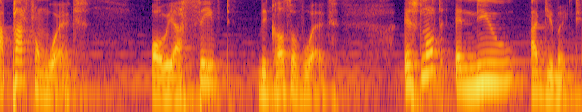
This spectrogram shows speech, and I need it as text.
apart from works or we are saved because of works It's not a new argument.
